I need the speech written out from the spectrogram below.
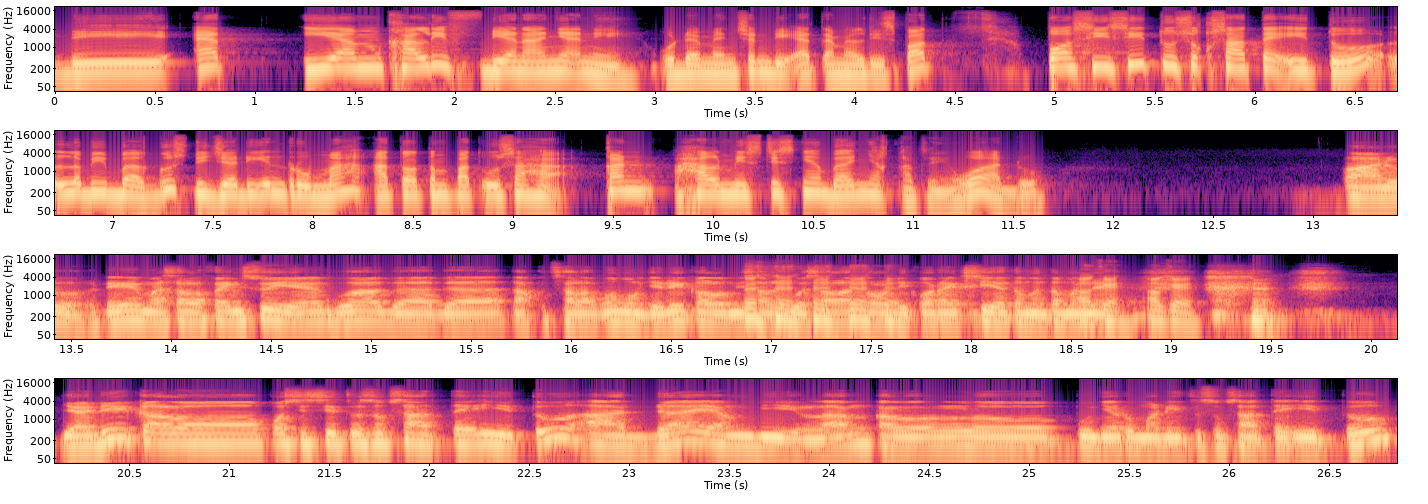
di @iam Khalif dia nanya nih. Udah mention di @mldspot. Posisi tusuk sate itu lebih bagus dijadiin rumah atau tempat usaha. Kan hal mistisnya banyak katanya. Waduh. Waduh, ini masalah feng shui ya. Gue agak-agak takut salah ngomong. Jadi kalau misalnya gue salah kalau dikoreksi ya teman-teman Oke, oke. Jadi kalau posisi tusuk sate itu ada yang bilang kalau lo punya rumah di tusuk sate itu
